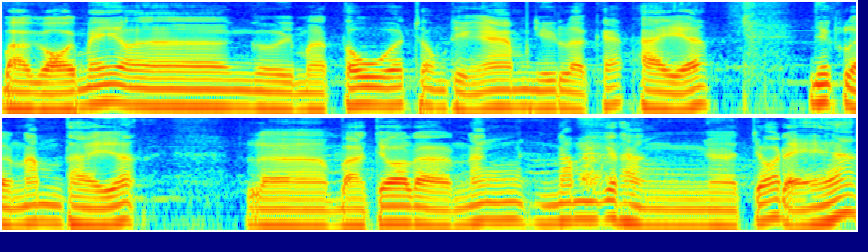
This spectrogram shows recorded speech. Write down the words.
bà gọi mấy à, người mà tu ở trong thiền am như là các thầy á nhất là năm thầy á là bà cho là năm năm cái thằng à, chó đẻ.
